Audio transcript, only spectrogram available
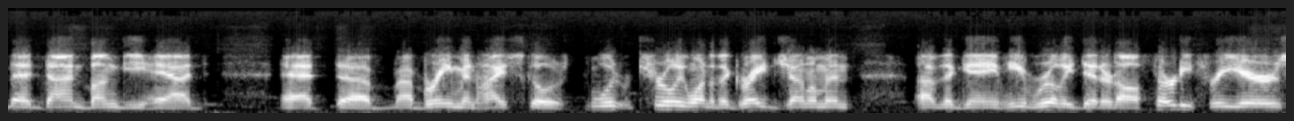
that Don Bungie had at uh, Bremen High School. Truly one of the great gentlemen of the game. He really did it all. 33 years.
